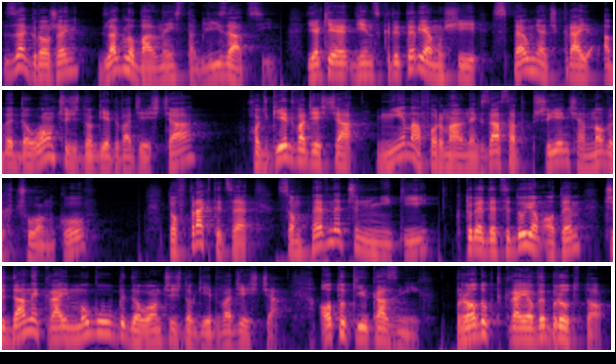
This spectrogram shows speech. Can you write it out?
zagrożeń dla globalnej stabilizacji. Jakie więc kryteria musi spełniać kraj, aby dołączyć do G20? Choć G20 nie ma formalnych zasad przyjęcia nowych członków, to w praktyce są pewne czynniki, które decydują o tym, czy dany kraj mógłby dołączyć do G20. Oto kilka z nich. Produkt krajowy brutto,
